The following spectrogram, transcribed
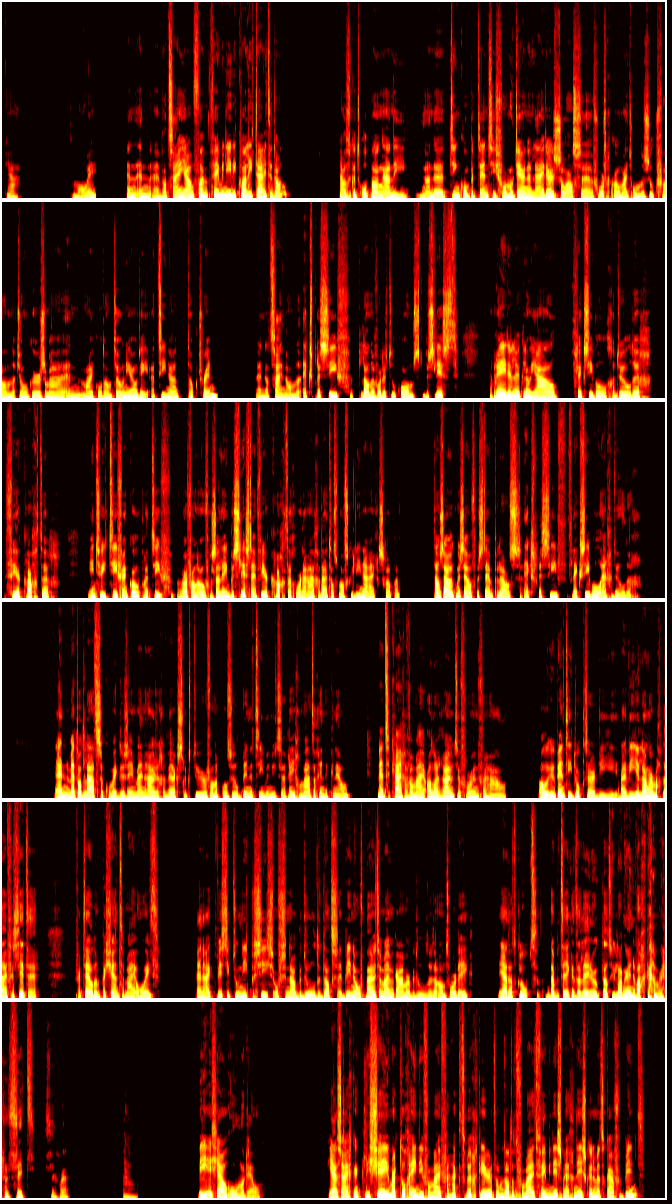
Ja, mooi. En, en, en wat zijn jouw feminine kwaliteiten dan? Nou, als ik het ophang aan, die, aan de tien competenties voor moderne leiders, zoals uh, voortgekomen uit onderzoek van John Gersema en Michael D'Antonio, de Athena Doctrine. En dat zijn dan expressief, plannen voor de toekomst, beslist, redelijk, loyaal, flexibel, geduldig, veerkrachtig, intuïtief en coöperatief, waarvan overigens alleen beslist en veerkrachtig worden aangeduid als masculine eigenschappen, dan zou ik mezelf bestempelen als expressief, flexibel en geduldig. En met dat laatste kom ik dus in mijn huidige werkstructuur van een consult binnen 10 minuten regelmatig in de knel. Mensen krijgen van mij alle ruimte voor hun verhaal. Oh, u bent die dokter die, bij wie je langer mag blijven zitten, vertelde een patiënt mij ooit. En eigenlijk wist ik toen niet precies of ze nou bedoelde dat ze binnen of buiten mijn kamer bedoelde. Dan antwoordde ik, ja dat klopt. Dat betekent alleen ook dat u langer in de wachtkamer zit, zeg maar. Hmm. Wie is jouw rolmodel? Ja, dat is eigenlijk een cliché, maar toch een die voor mij vaak terugkeert, omdat het voor mij het feminisme en geneeskunde met elkaar verbindt.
